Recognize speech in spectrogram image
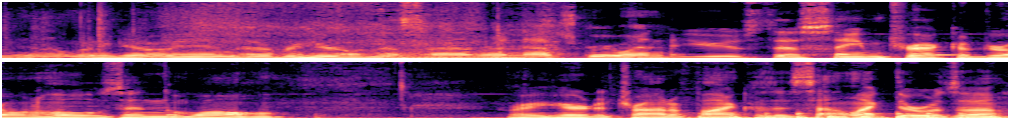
Then I'm going to go in over here on this side. Run that screw in. I use this same trick of drilling holes in the wall right here to try to find, because it sounded like there was a,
